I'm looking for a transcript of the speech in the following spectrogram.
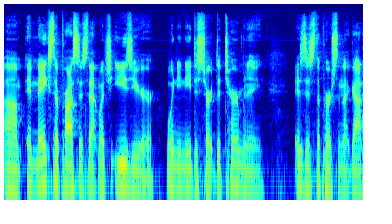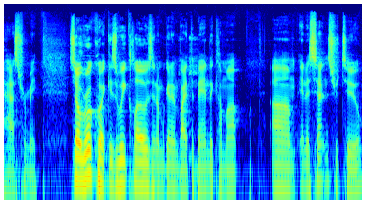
um, it makes the process that much easier when you need to start determining is this the person that God has for me? So, real quick, as we close, and I'm going to invite the band to come up, um, in a sentence or two,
